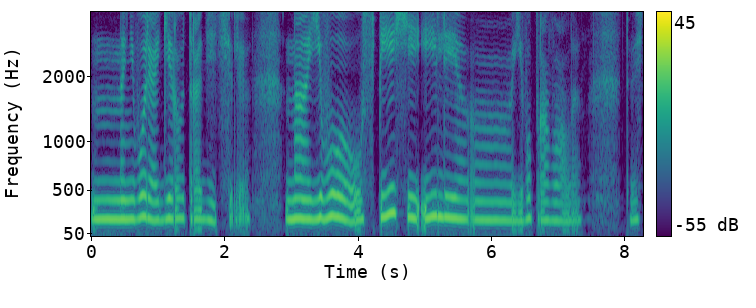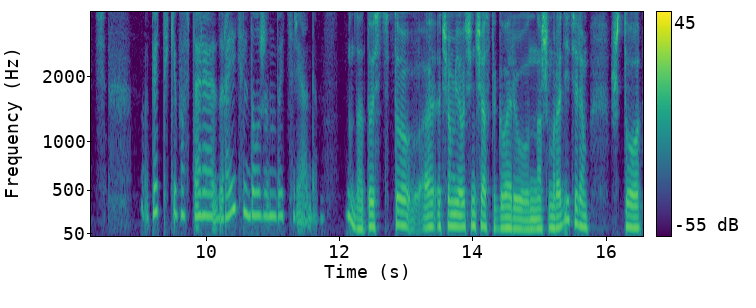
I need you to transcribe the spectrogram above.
на него реагируют родители, на его успехи или э, его провалы. То есть, опять-таки повторяю, родитель должен быть рядом. Ну да, то есть то, о чем я очень часто говорю нашим родителям, что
